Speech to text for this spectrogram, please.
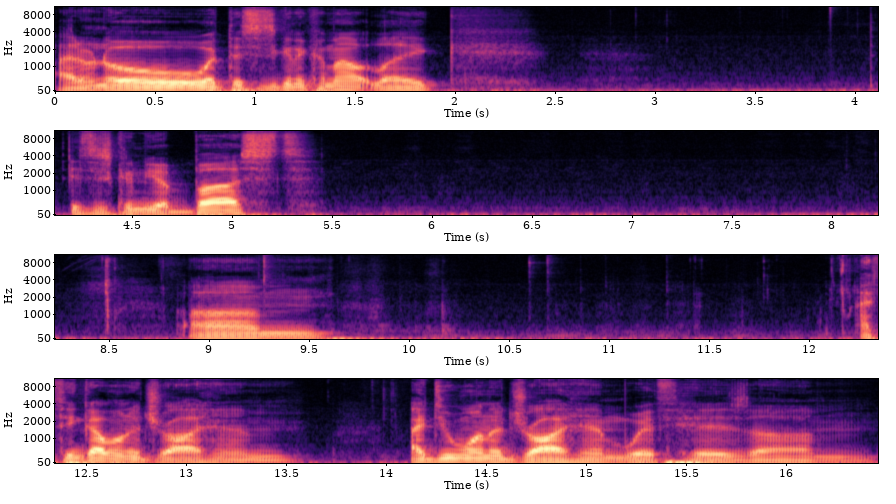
I don't know what this is going to come out like. Is this going to be a bust? Um, I think I want to draw him. I do want to draw him with his um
